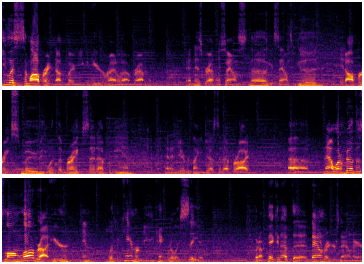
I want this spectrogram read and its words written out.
You listen to some operating knuckle boom, you can hear a rattle out grapple. And this grapple sounds snug. It sounds good. It operates smooth with the brakes set up again, and everything adjusted up right. Uh, now what I'm doing with this long log right here, and with the camera view you can't really see it, but I'm picking up the downriggers down there.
